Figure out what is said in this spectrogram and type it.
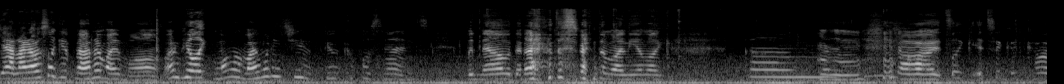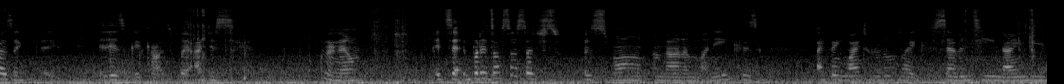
Yeah, and I'd also get mad at my mom. I'd be like, Mom, why wouldn't you do a couple cents? But now that I have to spend the money, I'm like, um, Mm-mm. no, it's like, it's a good cause. Like, it, it is a good cause, but I just, I don't know. It's, but it's also such a small amount of money because I think my total was like seventeen ninety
